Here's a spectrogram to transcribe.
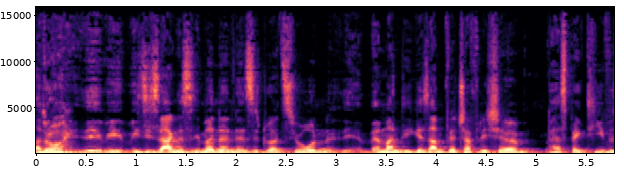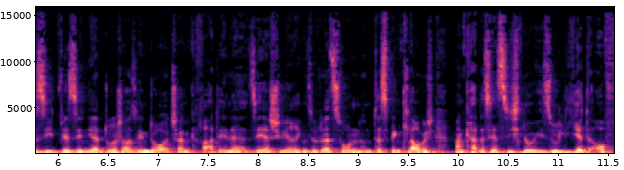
Also, wie, wie, Sie sagen, das ist immer eine Situation, wenn man die gesamtwirtschaftliche Perspektive sieht. Wir sind ja durchaus in Deutschland gerade in einer sehr schwierigen Situation. Und deswegen glaube ich, man kann das jetzt nicht nur isoliert auf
